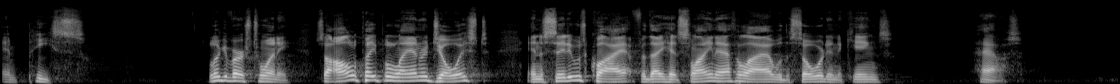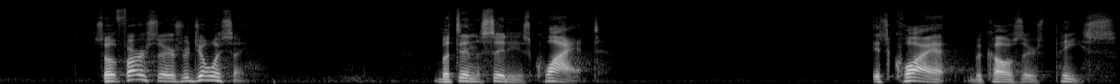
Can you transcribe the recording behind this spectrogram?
and peace. Look at verse 20. So all the people of the land rejoiced, and the city was quiet, for they had slain Athaliah with a sword in the king's house. So at first there's rejoicing, but then the city is quiet. It's quiet because there's peace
